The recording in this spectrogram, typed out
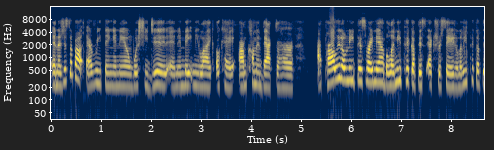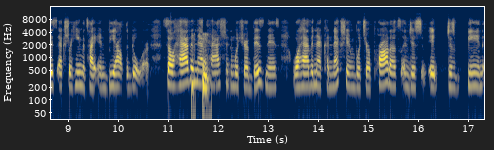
and uh, just about everything in there and what she did. And it made me like, okay, I'm coming back to her I probably don't need this right now, but let me pick up this extra sage or let me pick up this extra hematite and be out the door. So having that passion with your business or having that connection with your products and just it just being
